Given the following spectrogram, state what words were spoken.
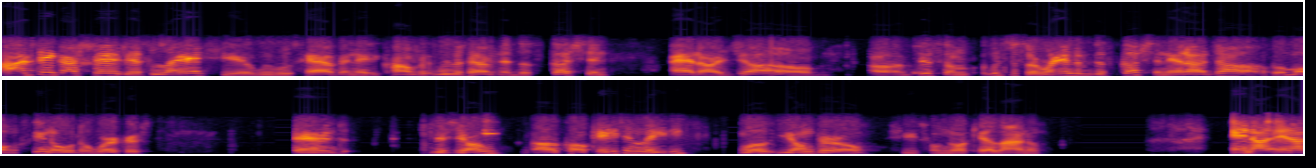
I think I said this last year. We was having a conver- we was having a discussion at our job, uh, just some just a random discussion at our job amongst you know the workers, and this young uh, Caucasian lady, well, young girl, she's from North Carolina, and I and I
